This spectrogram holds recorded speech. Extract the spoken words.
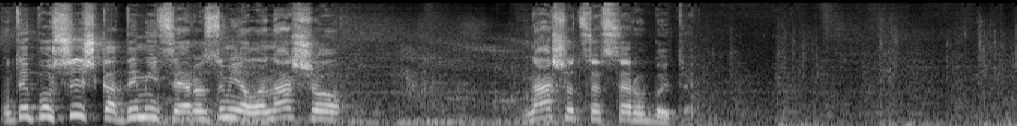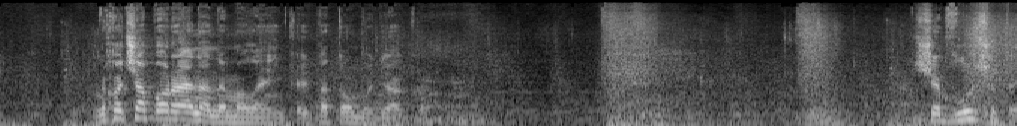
Ну, типу, шишка диміться, я розумію, але нащо. Нащо це все робити? Ну хоча б арена не маленька, і на тому дякую. Ще влучити.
